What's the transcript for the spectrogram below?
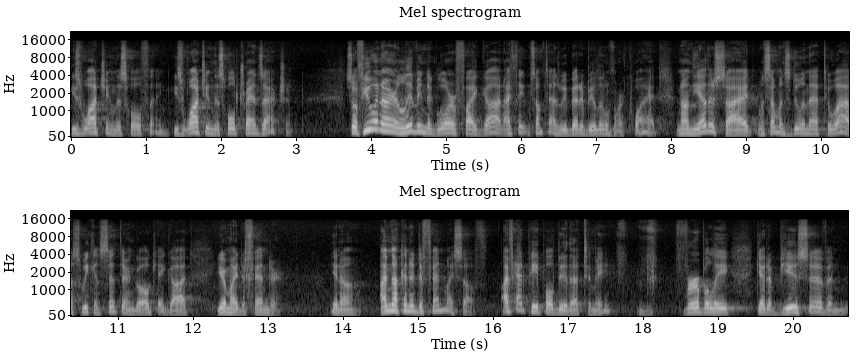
He's watching this whole thing, He's watching this whole transaction. So if you and I are living to glorify God, I think sometimes we better be a little more quiet. And on the other side, when someone's doing that to us, we can sit there and go, okay, God, you're my defender. You know, I'm not going to defend myself. I've had people do that to me, verbally get abusive and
